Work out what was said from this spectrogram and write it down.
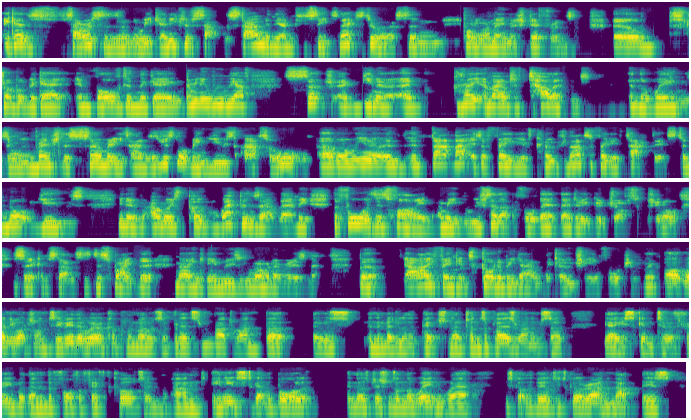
against Saracens over the weekend, he could have sat the stand in the empty seats next to us and probably wouldn't have made much difference. Earl struggled to get involved in the game. I mean, we, we have such a, you know, a great amount of talent in the wings, and we've mentioned this so many times. It's just not being used at all. Um, and you know, and, and, that that is a failure of coaching. That's a failure of tactics to not use you know our most potent weapons out there. I mean, the forwards is fine. I mean, we've said that before. They're they're doing good jobs in all circumstances, despite the nine game losing run, whatever it is, isn't it? But I think it's got to be down to the coaching, unfortunately. Well, when you watch on TV, there were a couple of moments of brilliance from Radwan, but it was in the middle of the pitch, no tons of players around him. So yeah, he skinned two or three, but then the fourth or fifth caught him, and he needs to get the ball in those positions on the wing where he's got the ability to go around, and that is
